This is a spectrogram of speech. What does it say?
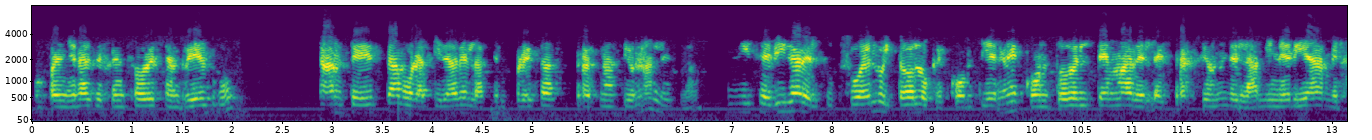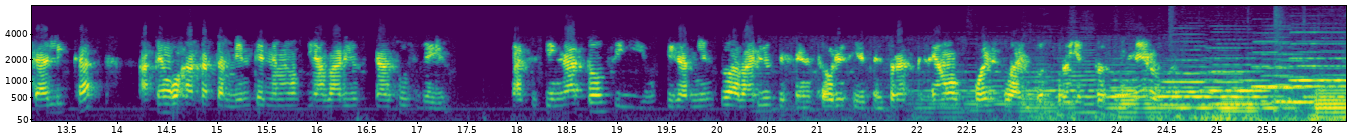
compañeras defensores en riesgo ante esta voracidad de las empresas transnacionales, ¿no? Ni se diga del subsuelo y todo lo que contiene con todo el tema de la extracción de la minería metálica. Acá en Oaxaca también tenemos ya varios casos de asesinatos y hostigamiento a varios defensores y defensoras que se han opuesto a estos proyectos mineros.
